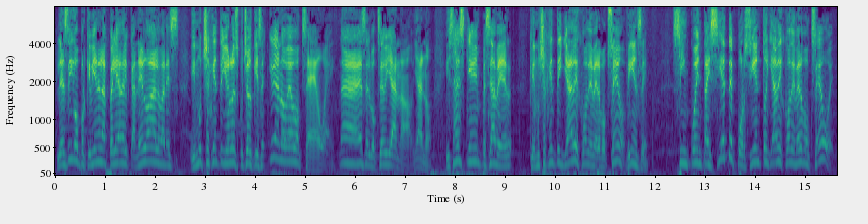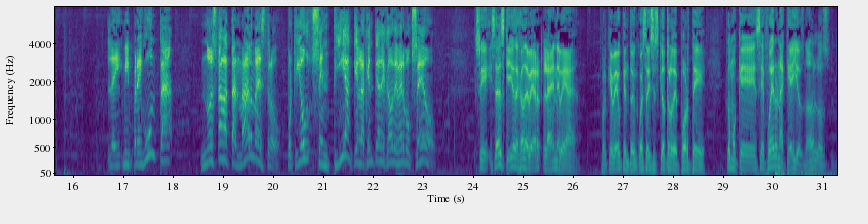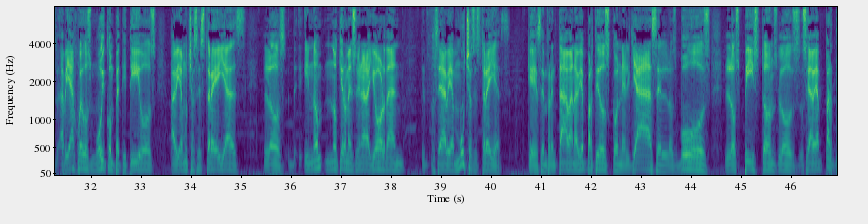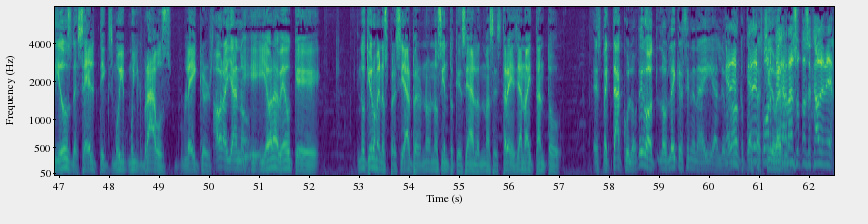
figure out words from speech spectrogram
Les digo porque viene la pelea del Canelo Álvarez y mucha gente yo lo he escuchado que dicen, yo ya no veo boxeo, güey. Nah, es el boxeo ya no, ya no. Y ¿sabes qué? Empecé a ver que mucha gente ya dejó de ver boxeo. Fíjense, 57% ya dejó de ver boxeo, mi pregunta no estaba tan mal, maestro, porque yo sentía que la gente ha dejado de ver boxeo. Sí, y sabes que yo he dejado de ver la NBA. Porque veo que en tu encuesta dices que otro deporte, como que se fueron aquellos, ¿no? Los, habían juegos muy competitivos, había muchas estrellas, los, y no, no quiero mencionar a Jordan, o sea, había muchas estrellas que se enfrentaban, había partidos con el Jazz, el- los Bulls, los Pistons, los, o sea, había partidos de Celtics muy, muy bravos, Lakers. Ahora ya no. Y, y ahora veo que no quiero menospreciar, pero no, no siento que sean las más estrellas. Ya no hay tanto. Espectáculo. Digo, los Lakers tienen ahí al ¿Qué, LeBron, de- que qué puede estar deporte, chido verlo. Garbanzo, tú has dejado de ver?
